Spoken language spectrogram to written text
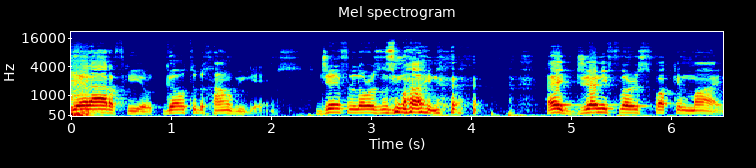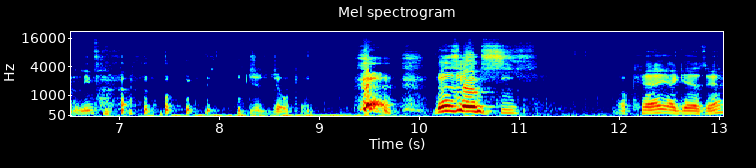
Get out of here. Go to the Hungry Games. Jennifer Lawrence is mine. hey, Jennifer is fucking mine. Leave her alone. I'm just joking. this looks okay, I guess, yeah.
